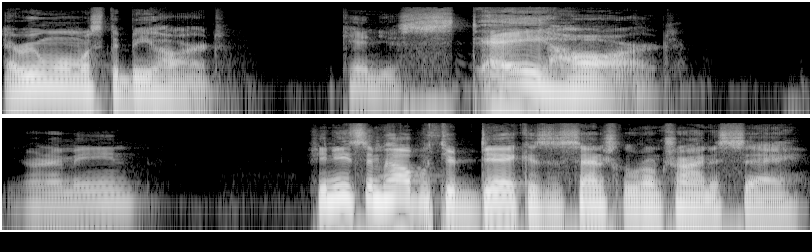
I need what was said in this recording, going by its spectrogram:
Everyone wants to be hard. Can you stay hard? You know what I mean? If you need some help with your dick, is essentially what I'm trying to say.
